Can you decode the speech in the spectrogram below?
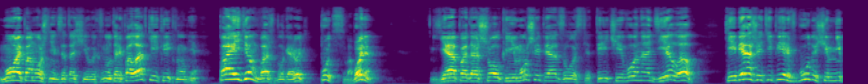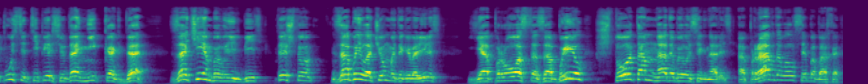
Мой помощник затащил их внутрь палатки и крикнул мне «Пойдем, ваш благородь, путь свободен!» Я подошел к нему, шипя от злости. «Ты чего наделал? Тебя же теперь в будущем не пустят теперь сюда никогда. Зачем было их бить? Ты что, забыл, о чем мы договорились?» «Я просто забыл, что там надо было сигналить», — оправдывался бабаха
